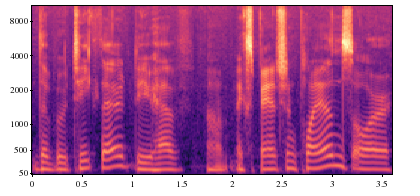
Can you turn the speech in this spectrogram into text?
the boutique there? Do you have um, expansion plans or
